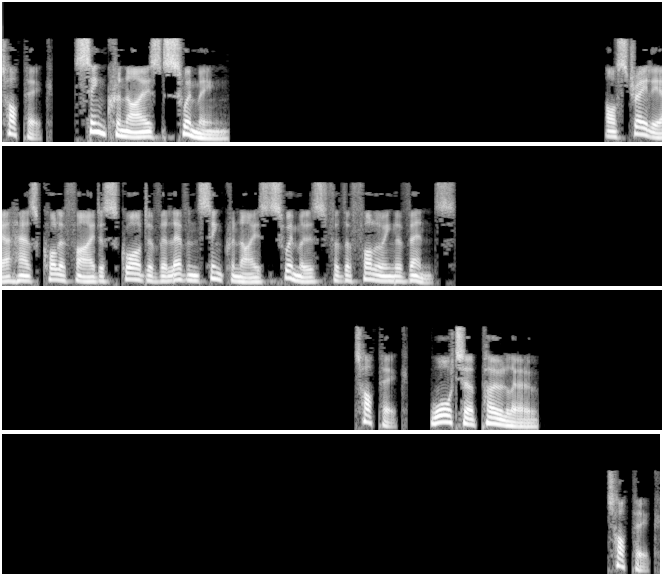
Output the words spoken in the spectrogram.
Topic: Synchronized swimming. Australia has qualified a squad of 11 synchronized swimmers for the following events. Topic: Water polo. Topic:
